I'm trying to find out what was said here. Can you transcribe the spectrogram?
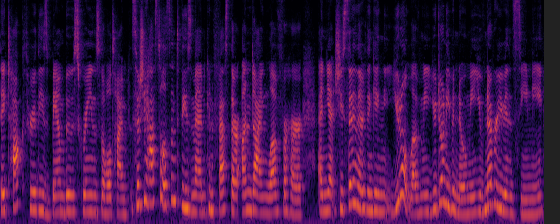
They talk through these bamboo screens the whole time. So she has to listen to these men confess their undying love for her, and yet she's sitting there thinking, you don't love me, you don't even know me, you've never even seen me,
